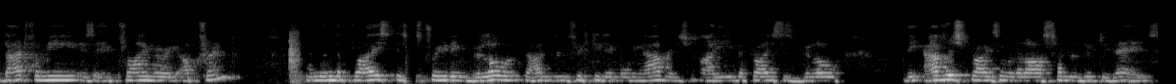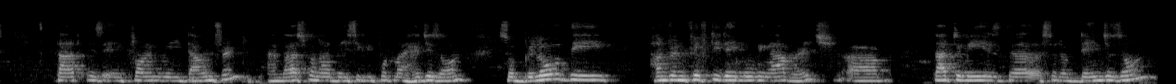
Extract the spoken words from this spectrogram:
that for me is a primary uptrend. And when the price is trading below the 150 day moving average, i.e., the price is below the average price over the last 150 days, that is a primary downtrend. And that's when I basically put my hedges on. So below the 150 day moving average, uh, that to me is the sort of danger zone.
